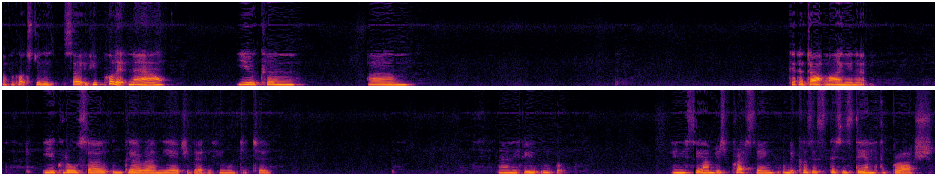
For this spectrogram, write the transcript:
I forgot to do this. So if you pull it now, you can um, get a dark line in it. You could also go around the edge of it if you wanted to and if you and you see I'm just pressing and because it's this is the end of the brush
